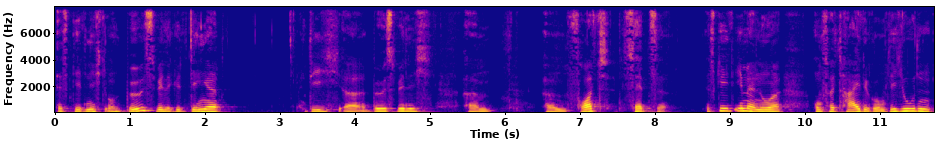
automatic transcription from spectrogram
Es geht nicht um böswillige Dinge, die ich äh, böswillig ähm, ähm, fortsetze. Es geht immer nur um Verteidigung. Die Juden,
